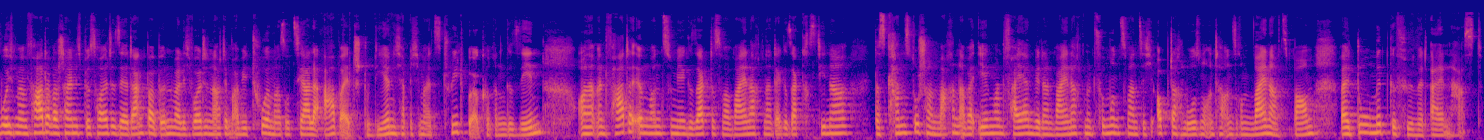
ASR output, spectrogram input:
wo ich meinem Vater wahrscheinlich bis heute sehr dankbar bin, weil ich wollte nach dem Abitur immer soziale Arbeit studieren. Ich habe mich immer als Streetworkerin gesehen und hat mein Vater irgendwann zu mir gesagt, das war Weihnachten, hat er gesagt, Christina, das kannst du schon machen, aber irgendwann feiern wir dann Weihnachten mit 25 Obdachlosen unter unserem Weihnachtsbaum, weil du Mitgefühl mit allen hast.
